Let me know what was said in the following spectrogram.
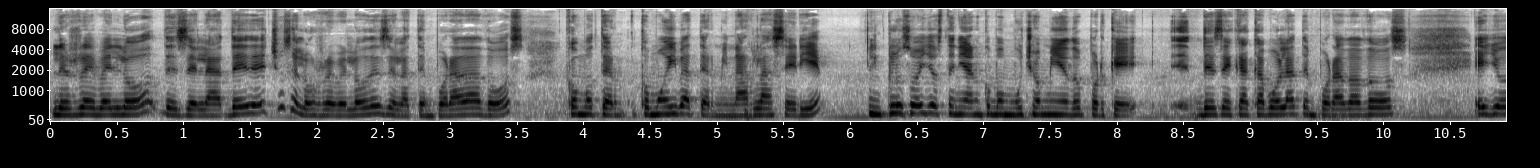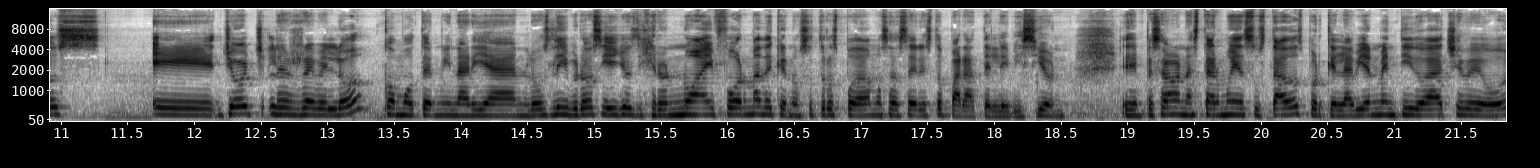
les reveló desde la, de hecho se los reveló desde la temporada 2 cómo, cómo iba a terminar la serie. Incluso ellos tenían como mucho miedo porque eh, desde que acabó la temporada 2, ellos eh, George les reveló cómo terminarían los libros y ellos dijeron no hay forma de que nosotros podamos hacer esto para televisión. empezaron a estar muy asustados porque le habían mentido a HBO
